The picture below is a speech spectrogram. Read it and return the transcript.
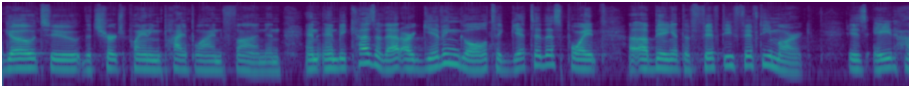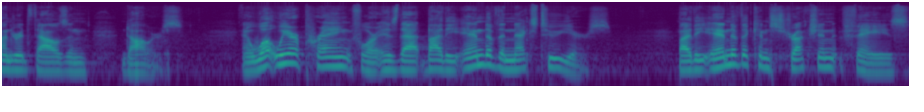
go to the church planting pipeline fund. And, and, and because of that, our giving goal to get to this point uh, of being at the 50 50 mark is $800,000. And what we are praying for is that by the end of the next two years, by the end of the construction phase,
